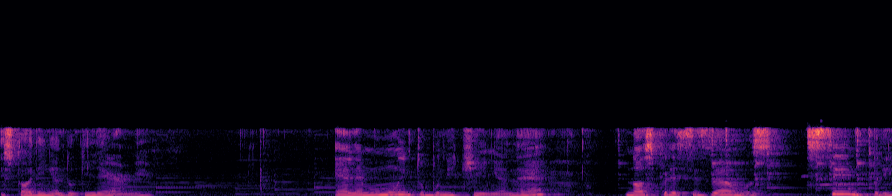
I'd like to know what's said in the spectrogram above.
historinha do Guilherme? Ela é muito bonitinha, né? Nós precisamos sempre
